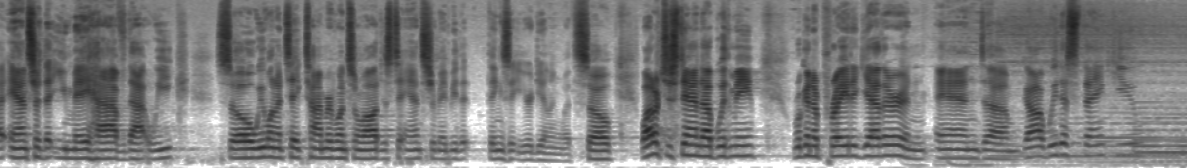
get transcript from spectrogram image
uh, answered that you may have that week. So we want to take time every once in a while just to answer maybe the things that you're dealing with. So why don't you stand up with me? We're going to pray together, and and um, God, we just thank you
